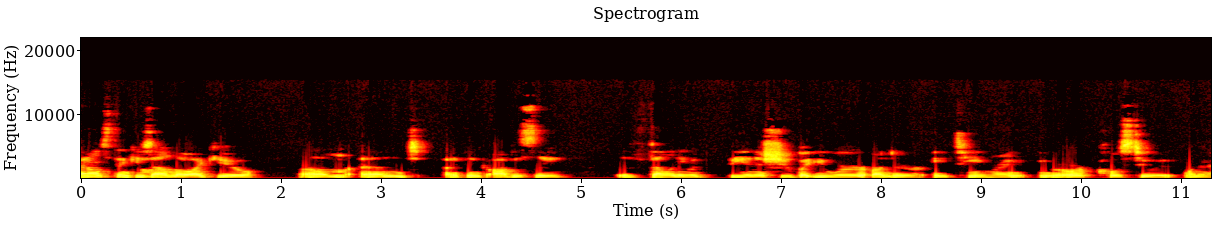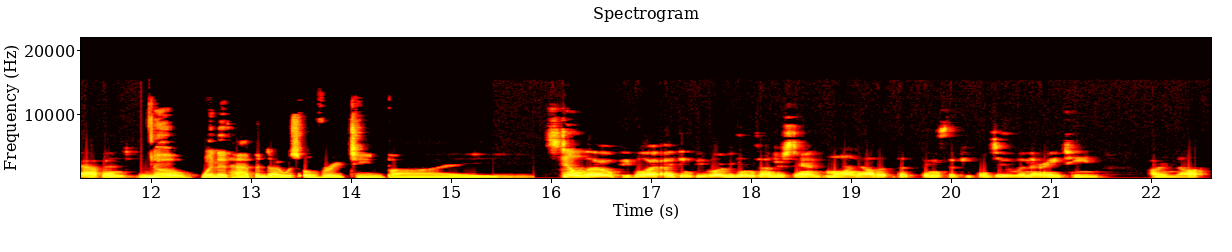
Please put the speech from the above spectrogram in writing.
I don't think you sound low IQ. Um, and I think obviously the felony would be an issue, but you were under 18, right? Or close to it when it happened. No, when it happened, I was over 18 by. Still, though, people, I think people are beginning to understand more now that the things that people do when they're 18 are not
